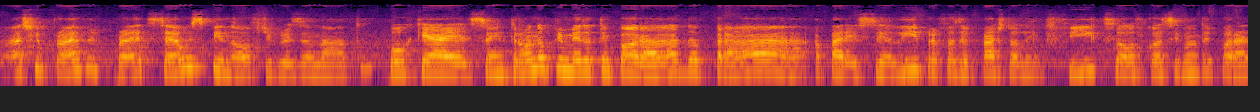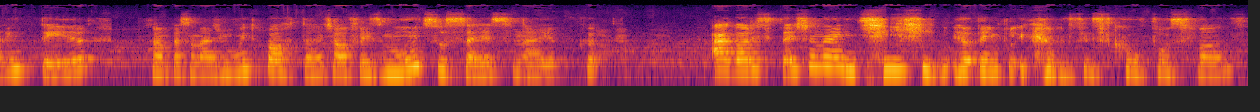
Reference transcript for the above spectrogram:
Eu acho que Private Practice é um spin-off de Grey's Anatomy, porque a Edson entrou na primeira temporada pra aparecer ali, pra fazer parte do elenco fixo. Ela ficou a segunda temporada inteira. Foi uma personagem muito importante, ela fez muito sucesso na época. Agora, Station 19, eu tenho implicância, desculpa os fãs.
